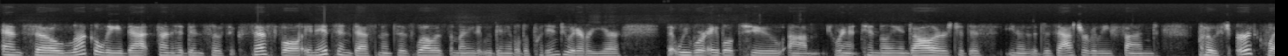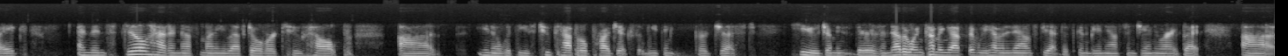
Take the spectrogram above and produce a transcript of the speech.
And so, luckily, that fund had been so successful in its investments as well as the money that we've been able to put into it every year that we were able to um, grant $10 million to this, you know, the disaster relief fund post earthquake, and then still had enough money left over to help, uh, you know, with these two capital projects that we think are just huge. I mean, there is another one coming up that we haven't announced yet that's going to be announced in January, but uh,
